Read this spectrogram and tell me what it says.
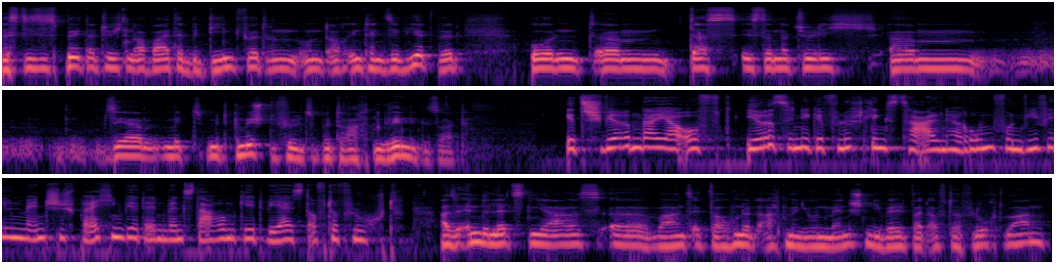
dass dieses Bild natürlich dann auch weiter bedient wird und, und auch intensiviert wird. Und ähm, das ist dann natürlich ähm, sehr mit, mit gemischten Gefühlen zu betrachten, gelinde gesagt. Jetzt schwirren da ja oft irrsinnige Flüchtlingszahlen herum. Von wie vielen Menschen sprechen wir denn, wenn es darum geht, wer ist auf der Flucht? Also Ende letzten Jahres äh, waren es etwa 108 Millionen Menschen, die weltweit auf der Flucht waren.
